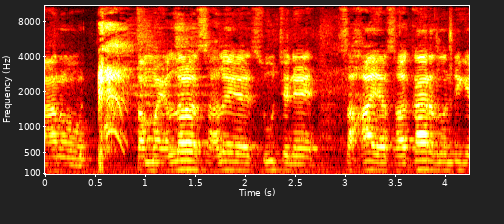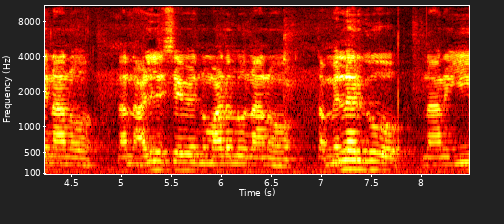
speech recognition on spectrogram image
ನಾನು ತಮ್ಮ ಎಲ್ಲರ ಸಲಹೆ, ಸೂಚನೆ, ಸಹಾಯ, ಸಹಕಾರದೊಂದಿಗೆ ನಾನು ನನ್ನ ಅಳಿಲ ಸೇವೆಯನ್ನು ಮಾಡಲು ನಾನು ತಮ್ಮೆಲ್ಲರಿಗೂ ನಾನು ಈ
